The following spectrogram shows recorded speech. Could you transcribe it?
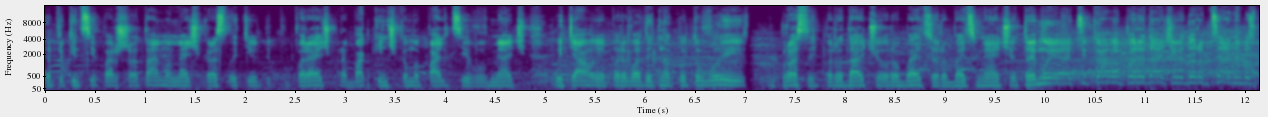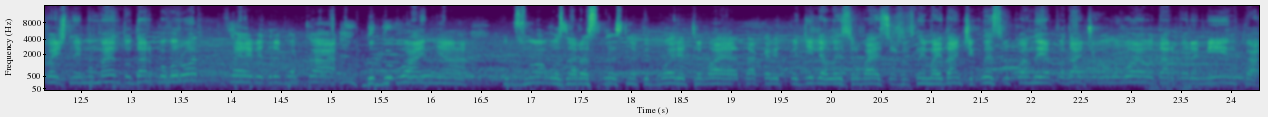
наприкінці першого тайму. М'яч якраз летів під поперечку. Рибак кінчиками пальців м'яч витягує, переводить на кутовий. Просить передачу Робець. Робець м'яч отримує. Цікава передача від Оробця. Небезпечний момент. Удар поворот. Це від Рибака. Добивання. Тут знову зараз лис на підборі. Триває атака від Поділля. Лис рвається штрафний майданчик. Лис виконує подачу головою. Удар Веремінка.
